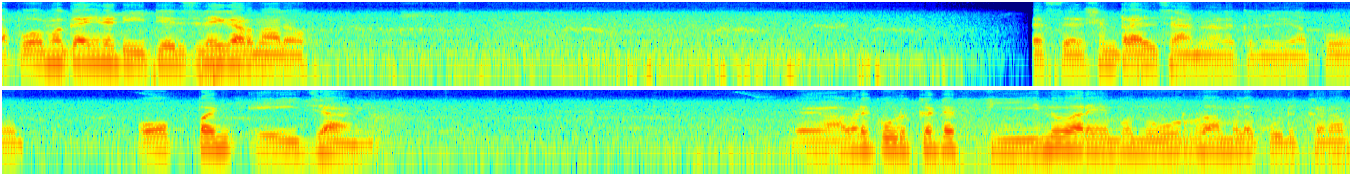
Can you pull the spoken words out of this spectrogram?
അപ്പോൾ നമുക്ക് അതിന്റെ ഡീറ്റെയിൽസിലേക്ക് കടന്നാലോ? സെലക്ഷൻ ട്രയൽസ് ആണ് നടക്കുന്നത്. അപ്പോൾ ഓപ്പൺ ഏജ് ആണ്. അവിടെ കൊടുക്കേണ്ട ഫീ എന്ന് പറയുമ്പോൾ നൂറ് രൂപ നമ്മൾ കൊടുക്കണം.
